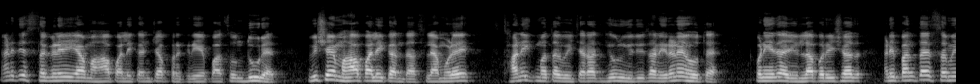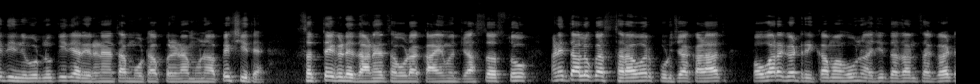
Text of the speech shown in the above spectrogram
आणि ते सगळे या महापालिकांच्या प्रक्रियेपासून दूर आहेत. विषय महापालिकांचा असल्यामुळे स्थानिक मतं विचारात घेऊन युतीचा निर्णय होत आहे पण येत्या जिल्हा परिषद आणि पंचायत समिती निवडणुकीत या निर्णयाचा मोठा परिणाम होणं अपेक्षित आहे. सत्तेकडे जाण्याचा ओढा कायमच जास्त असतो आणि तालुका स्तरावर पुढच्या काळात पवार गट रिकामा होऊन अजितदादांचा गट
